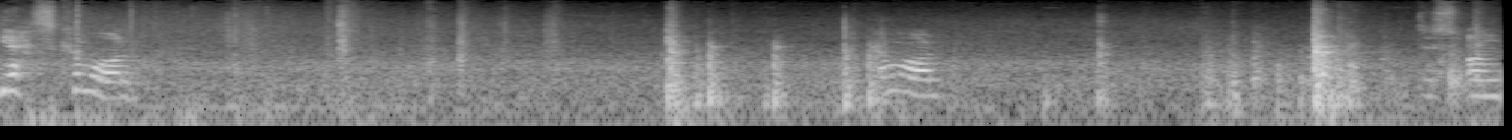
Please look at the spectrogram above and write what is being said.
Yes, come on. Come on. Just on.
